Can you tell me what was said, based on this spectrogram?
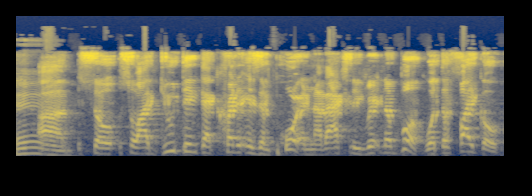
Mm. Um, so, so I do think that credit is important. I've actually written a book, "What the FICO:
